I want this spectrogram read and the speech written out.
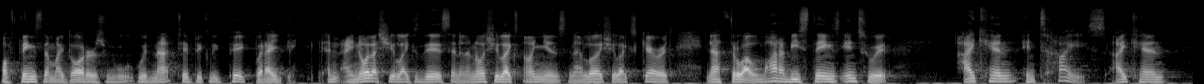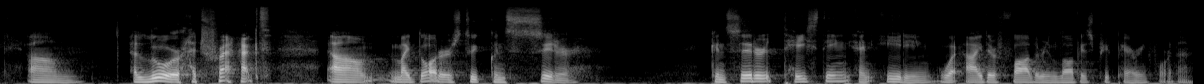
of things that my daughters w- would not typically pick, but I and I know that she likes this, and I know she likes onions, and I know that she likes carrots, and I throw a lot of these things into it, I can entice, I can um, allure, attract um, my daughters to consider. Consider tasting and eating what either father in love is preparing for them.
